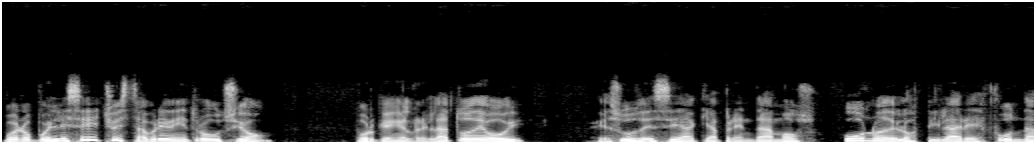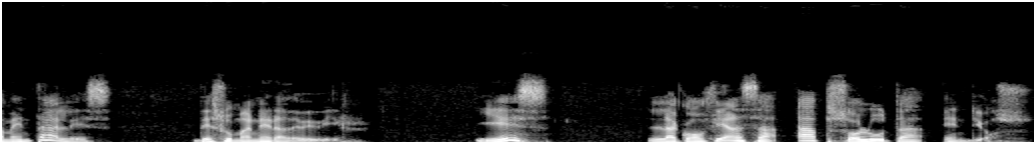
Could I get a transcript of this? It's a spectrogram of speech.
Bueno, pues les he hecho esta breve introducción porque en el relato de hoy Jesús desea que aprendamos uno de los pilares fundamentales de su manera de vivir, y es la confianza absoluta en Dios.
